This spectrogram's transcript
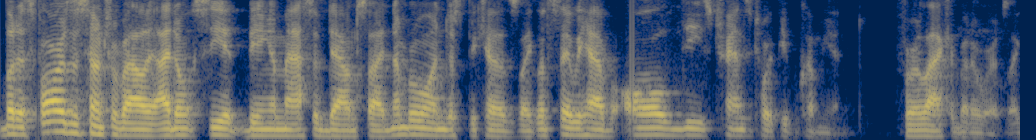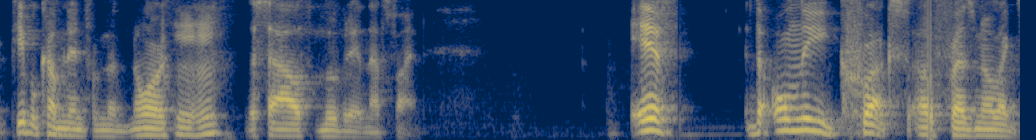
But as far as the Central Valley, I don't see it being a massive downside. Number one, just because like let's say we have all these transitory people coming in, for lack of better words, like people coming in from the north, Mhm. the south, move it in, that's fine. If the only crux of Fresno, like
